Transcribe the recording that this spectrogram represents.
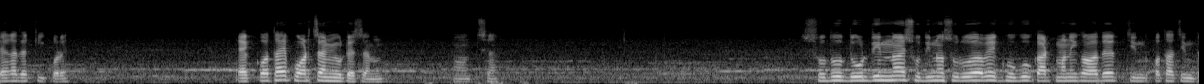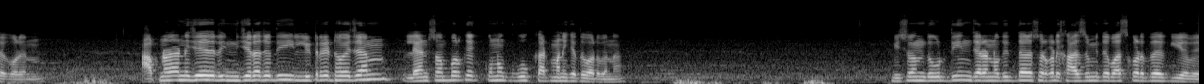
দেখা যাক কী করে। এক কথায় পর্চা মিউটেশন আচ্ছা। শুধু দুর্দিন নয়, সুদিনও শুরু হবে। ঘুঘু কাটমানি খাওয়াদের কথা চিন্তা করেন। আপনারা নিজের নিজেরা যদি লিটারেট হয়ে যান ল্যান্ড সম্পর্কে কোনো ঘুঘু কাটমানি খেতে পারবে না। ভীষণ দুর্দিন, যারা নদীর ধারে সরকারি খাস জমিতে বাস করে, তাদের কী হবে?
